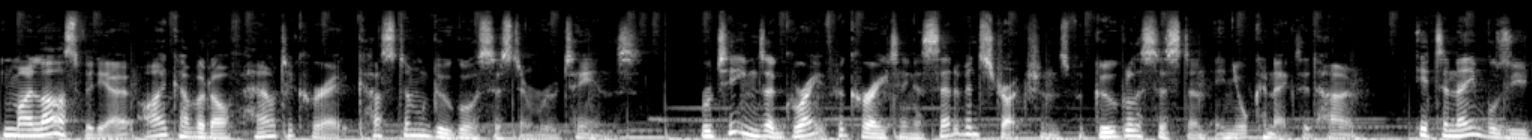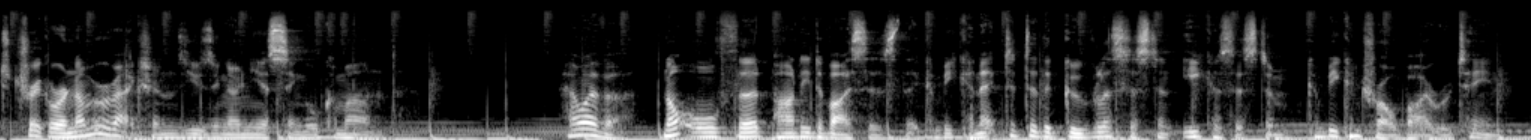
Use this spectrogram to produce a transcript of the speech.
In my last video, I covered off how to create custom Google Assistant routines. Routines are great for creating a set of instructions for Google Assistant in your connected home. It enables you to trigger a number of actions using only a single command. However, not all third-party devices that can be connected to the Google Assistant ecosystem can be controlled by a routine.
